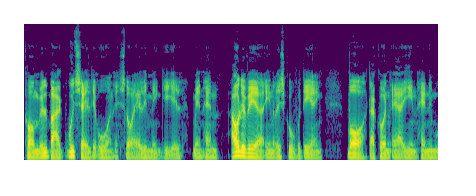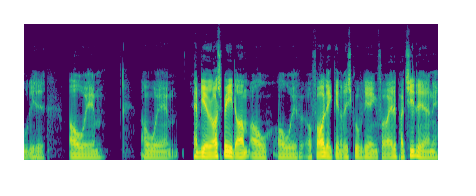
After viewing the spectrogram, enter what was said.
Kåre Mølbak udtalte ordene, slår alle mink ihjel. Men han afleverer en risikovurdering, hvor der kun er en handlemulighed. Og, øh, og øh, han bliver jo også bedt om at, at, øh, at forelægge den risikovurdering for alle partilederne,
